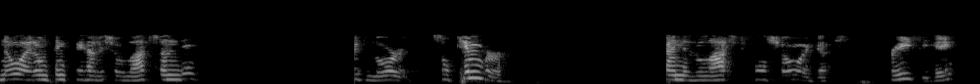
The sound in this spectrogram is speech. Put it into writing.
No, I don't think we had a show last Sunday. Good Lord. So Kimber. Kind of the last full show, I guess. Crazy, hey?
